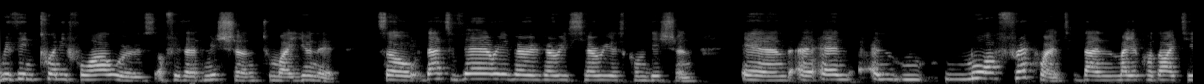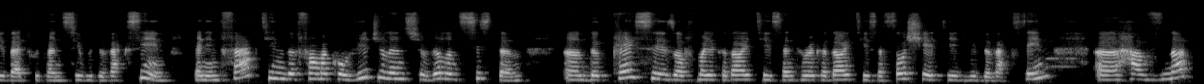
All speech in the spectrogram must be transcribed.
within 24 hours of his admission to my unit. So that's very, very, very serious condition and, uh, and, and more frequent than myocarditis that we can see with the vaccine. And in fact, in the pharmacovigilance surveillance system, the cases of myocarditis and pericarditis associated with the vaccine uh, have not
